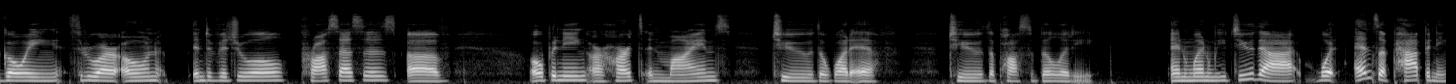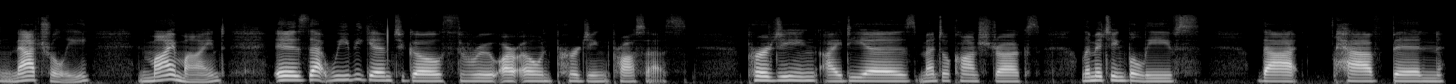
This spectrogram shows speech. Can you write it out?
going through our own individual processes of opening our hearts and minds to the what if, to the possibility. And when we do that, what ends up happening naturally, in my mind, is that we begin to go through our own purging process. Purging ideas, mental constructs, limiting beliefs that have been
